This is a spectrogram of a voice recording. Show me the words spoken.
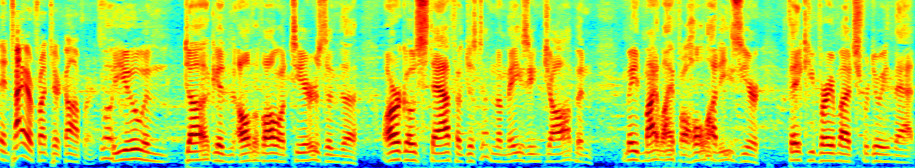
entire Frontier Conference. Well, you and Doug and all the volunteers and the Argos staff have just done an amazing job and made my life a whole lot easier thank you very much for doing that.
